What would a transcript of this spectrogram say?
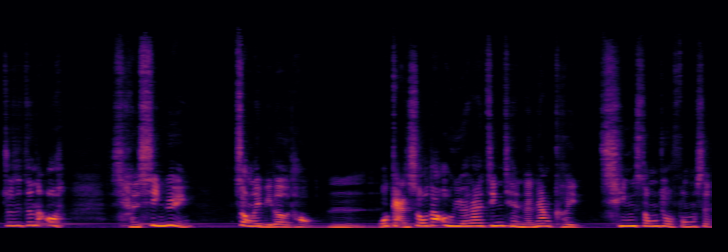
就是真的哦，很幸运中了一笔乐透，嗯，我感受到哦，原来金钱能量可以轻松就丰盛，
